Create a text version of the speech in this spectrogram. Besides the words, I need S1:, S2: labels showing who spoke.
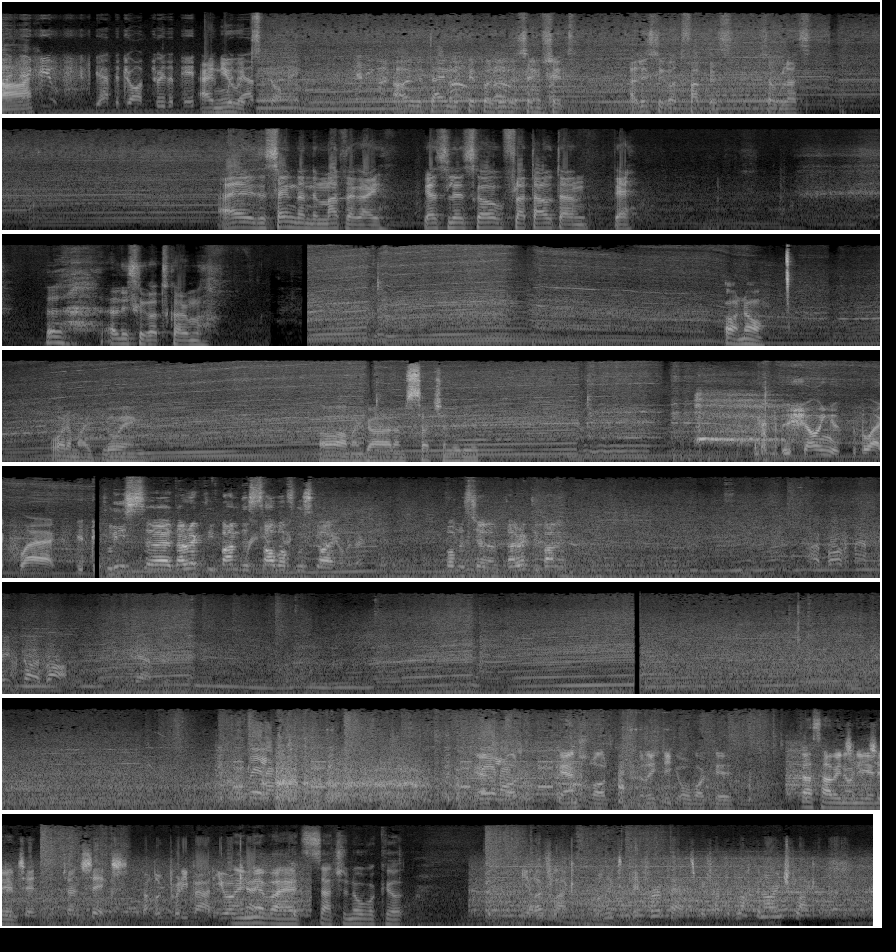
S1: please.
S2: No.
S1: I beg you.
S3: You have to drive through the pit
S4: I knew it.
S3: stopping.
S4: All the time the people do the same shit. At least we got fuckers. So glad. I the same than the mother guy. Yes, let's go flat out and yeah. Uh, at least we got karma.
S5: Oh no. What am I doing? Oh my god, I'm such an idiot.
S3: They're showing us the black flag. You
S6: Please uh, directly ban this Sauberfuß guy from this channel. Directly ban him.
S3: Alright, boss man, pace cars off. Get after it.
S7: Clear left. Clear
S5: Kernschrott,
S7: left.
S5: Kernschrott, richtig Overkill. Das habe ich noch nie erlebt.
S8: Turn six. That looked pretty bad. Are you
S5: I never had such an overkill.
S8: Yellow flag. We'll need to pit for repairs. We've had the black and orange flag.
